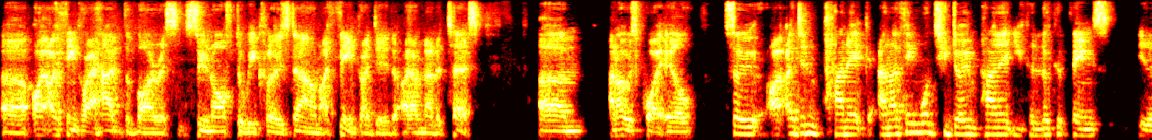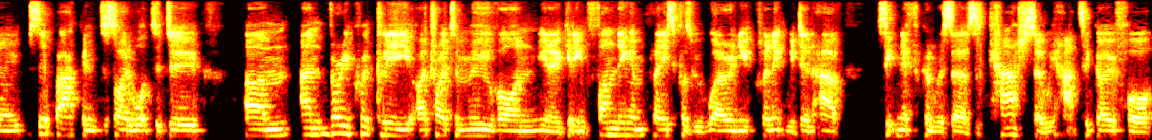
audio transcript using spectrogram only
uh, I, I, think I had the virus soon after we closed down. I think I did. I haven't had a test. Um, and I was quite ill. So I, I, didn't panic. And I think once you don't panic, you can look at things, you know, sit back and decide what to do. Um, and very quickly, I tried to move on, you know, getting funding in place because we were a new clinic. We didn't have significant reserves of cash. So we had to go for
